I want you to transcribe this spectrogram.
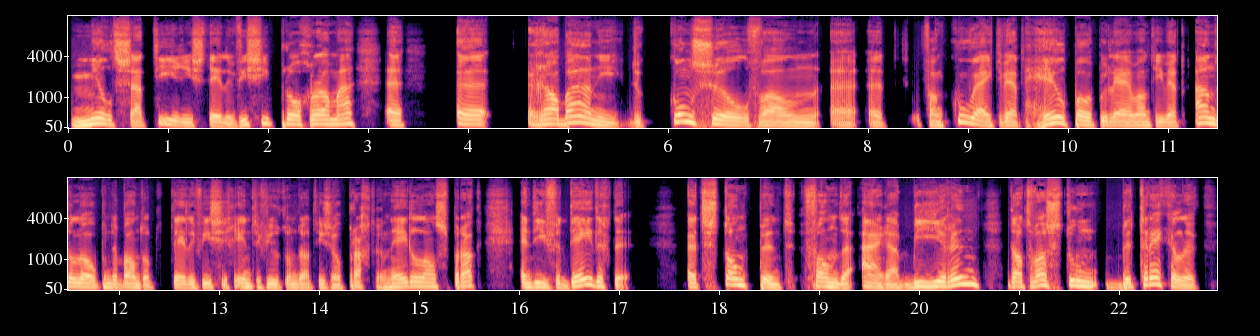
mild satirisch televisieprogramma. Uh, Rabani, de consul van, uh, het, van Kuwait werd heel populair, want die werd aan de lopende band op de televisie geïnterviewd omdat hij zo prachtig Nederlands sprak. En die verdedigde het standpunt van de Arabieren. Dat was toen betrekkelijk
